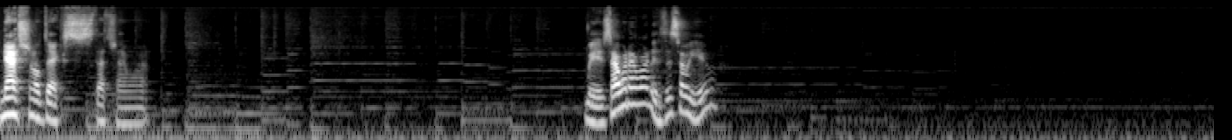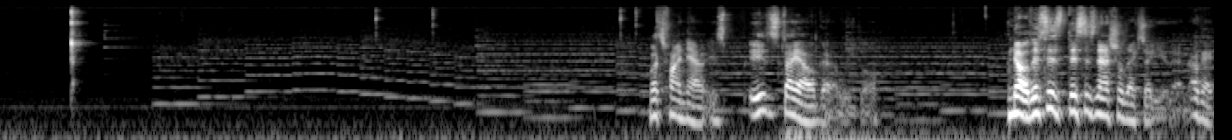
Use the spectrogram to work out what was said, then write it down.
National Dex. That's what I want. Wait, is that what I want? Is this OU? Let's find out. Is is Dialga illegal? No, this is this is National Dex OU then. Okay.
